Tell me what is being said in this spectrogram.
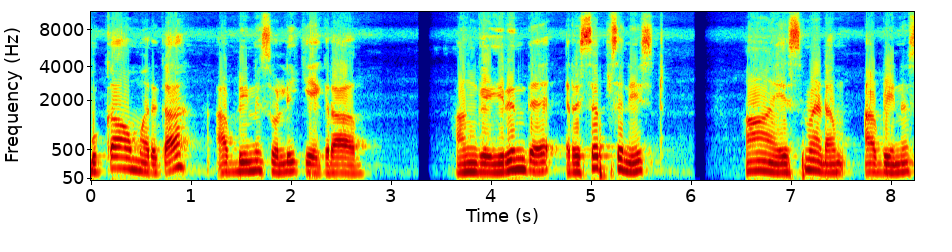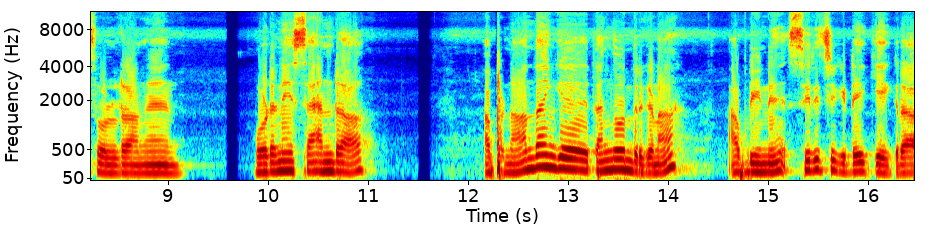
புக் ஆகாமல் இருக்கா? அப்படின்னு சொல்லி கேட்குறா அங்கே இருந்த ரிசப்ஷனிஸ்ட் ஆ எஸ் மேடம் அப்படின்னு சொல்கிறாங்க உடனே சாண்ட்ரா அப்போ நான் தான் இங்கே தங்க வந்திருக்கேனா? அப்படின்னு சிரிச்சுக்கிட்டே கேட்குறா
